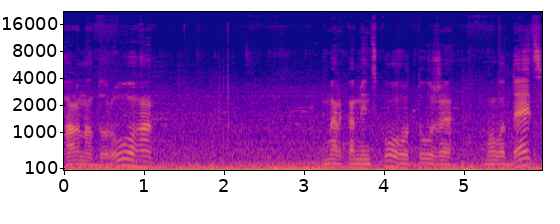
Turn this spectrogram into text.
гарна дорога. Мер Кам'янського теж молодець.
